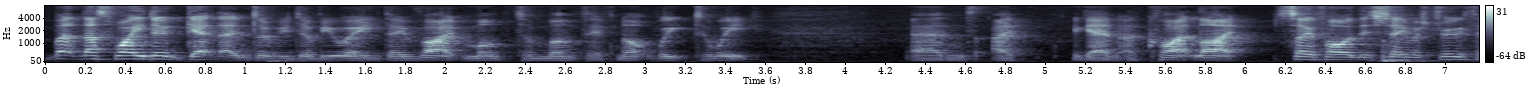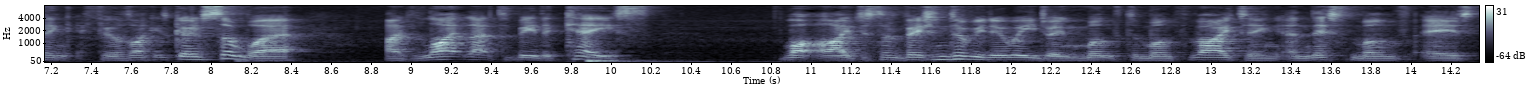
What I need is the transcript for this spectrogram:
But that's why you don't get that in WWE. They write month to month, if not week to week. And I again, I quite like so far with this Sheamus Drew thing. It feels like it's going somewhere. I'd like that to be the case, but I just envisioned WWE doing month to month writing, and this month is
